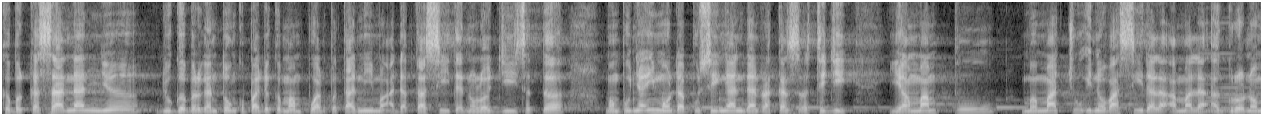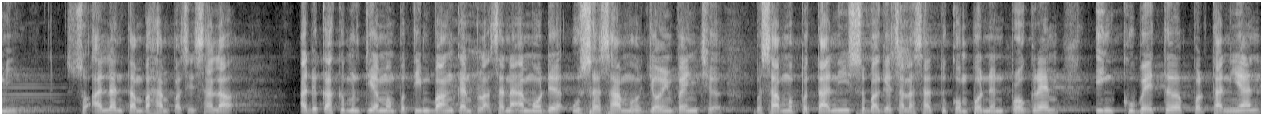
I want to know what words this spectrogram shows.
keberkesanannya juga bergantung kepada kemampuan petani mengadaptasi teknologi serta mempunyai modal pusingan dan rakan strategik yang mampu memacu inovasi dalam amalan agronomi. Soalan tambahan pasir salak, adakah kementerian mempertimbangkan pelaksanaan model usaha sama joint venture bersama petani sebagai salah satu komponen program inkubator pertanian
